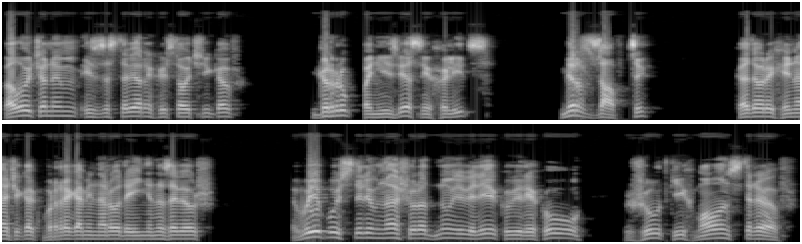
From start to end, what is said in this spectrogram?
полученным из достоверных источников, группа неизвестных лиц, мерзавцы, которых иначе как врагами народа и не назовешь, выпустили в нашу родную великую реку жутких монстров,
